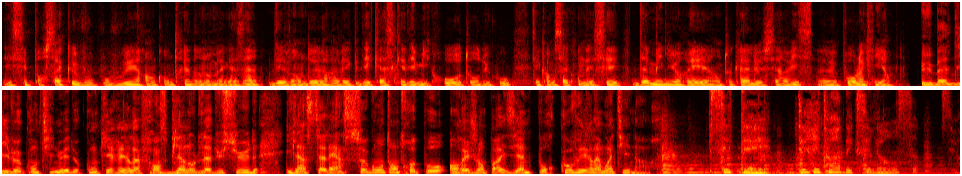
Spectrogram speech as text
et c'est pour ça que vous pouvez rencontrer dans nos magasins des vendeurs avec des casques et des micros autour du cou. C'est comme ça qu'on essaie d'améliorer en tout cas le service euh, pour le client. Ubaldi veut continuer de conquérir la France bien au-delà du sud. Il a installé un second entrepôt en région parisienne pour couvrir la moitié nord. C'était Territoire d'excellence sur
